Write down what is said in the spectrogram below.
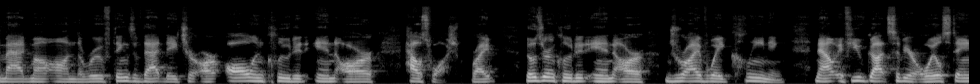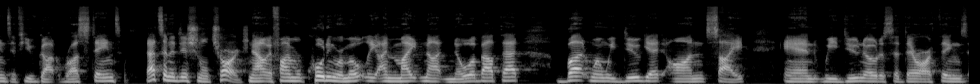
magma on the roof, things of that nature are all included in our house wash, right? Those are included in our driveway cleaning. Now, if you've got severe oil stains, if you've got rust stains, that's an additional charge. Now, if I'm quoting remotely, I might not know about that. But when we do get on site and we do notice that there are things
